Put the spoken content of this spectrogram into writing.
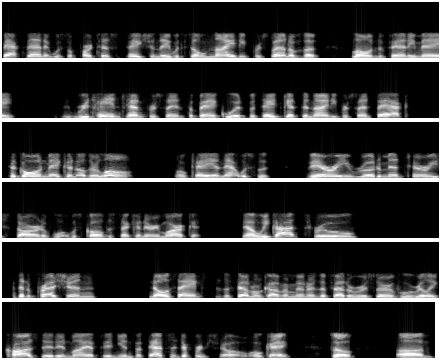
back then it was a participation. They would sell 90% of the loan to Fannie Mae, retain 10%, the bank would, but they'd get the 90% back to go and make another loan okay, and that was the very rudimentary start of what was called the secondary market. Now we got through the depression no thanks to the federal government or the Federal Reserve who really caused it in my opinion, but that's a different show, okay? So um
